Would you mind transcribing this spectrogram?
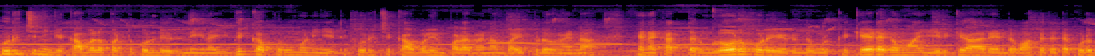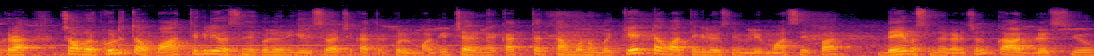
குறித்து நீங்கள் கவலைப்பட்டு கொண்டு இருந்தீங்கன்னா இதுக்கப்புறமும் நீங்கள் இதை குறித்து கவலையும் பட வேணாம் பயப்பட வேண்டாம் என கத்தர் உங்களோடு கூட இருந்து உங்களுக்கு கேடகமாக இருக்கிறார் என்று வாக்குத்தத்தை கொடுக்குறார். ஸோ அவர் கொடுத்த வார்த்தைகளையும் வசதிகளையும் நீங்கள் விசுவாச்சு கத்திற்குள் மகிழ்ச்சியா இருங்க. கத்தர் தம்ப நம்ம கேட்ட வார்த்தைகள் யோசனை வாசிப்பார் தேவ சுந்தர் கிடைச்சலும் காட் பிளஸ் யூ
